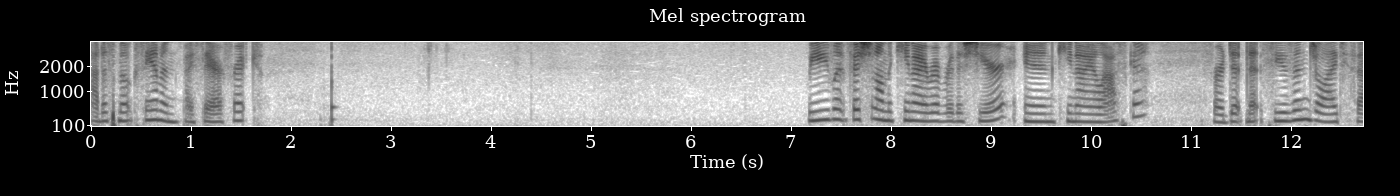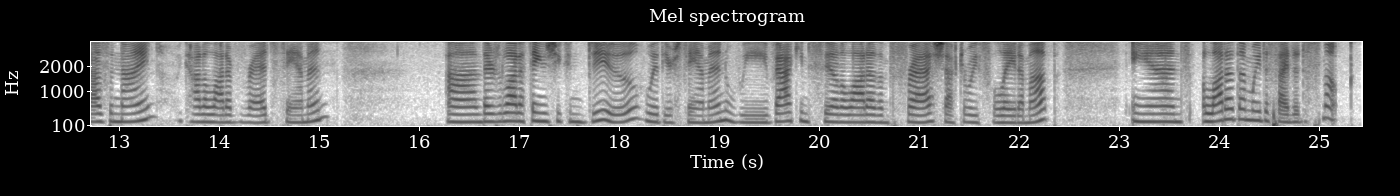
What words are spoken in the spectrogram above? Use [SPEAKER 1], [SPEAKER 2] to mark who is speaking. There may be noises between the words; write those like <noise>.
[SPEAKER 1] How to Smoke Salmon by Sarah Frick. We went fishing on the Kenai River this year in Kenai, Alaska for dip net season, July 2009. We caught a lot of red salmon. Uh, there's a lot of things you can do with your salmon. We vacuum sealed a lot of them fresh after we filleted them up, and a lot of them we decided to smoke.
